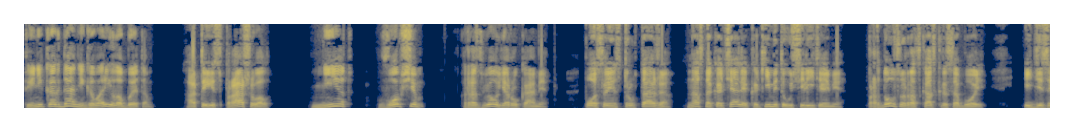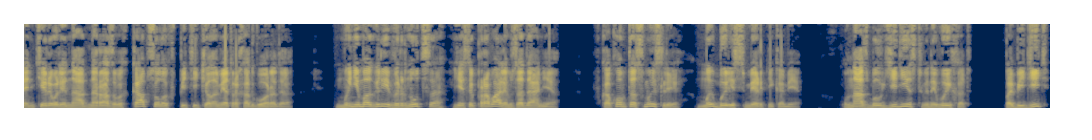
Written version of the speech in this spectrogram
Ты никогда не говорил об этом. А ты спрашивал? Нет. В общем, развел я руками. После инструктажа нас накачали какими-то усилителями. Продолжил рассказ крысобой. И десантировали на одноразовых капсулах в пяти километрах от города. Мы не могли вернуться, если провалим задание. В каком-то смысле мы были смертниками. У нас был единственный выход – победить,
